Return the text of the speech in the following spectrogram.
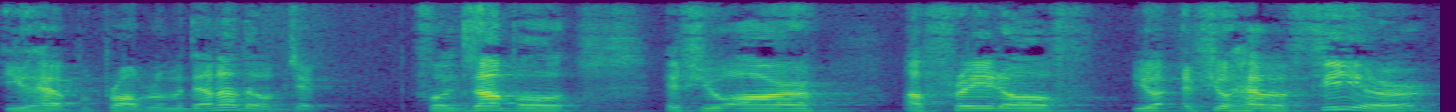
You have a problem with another object. For example, if you are afraid of, you, if you have a fear,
